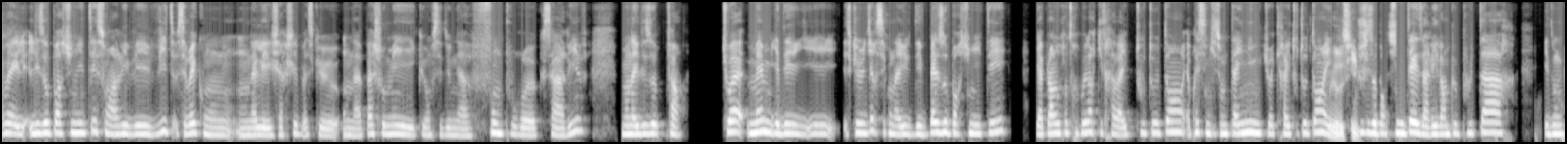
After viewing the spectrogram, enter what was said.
ouais, les opportunités sont arrivées vite. C'est vrai qu'on on allait les chercher parce qu'on n'a pas chômé et qu'on s'est donné à fond pour, que ça arrive. Mais on a eu des enfin, tu vois, même il y a des ce que je veux dire, c'est qu'on a eu des belles opportunités. Il y a plein d'autres entrepreneurs qui travaillent tout autant. Après, c'est une question de timing, tu vois? Qui travaillent tout autant et Oui, juste les opportunités, elles arrivent un peu plus tard et donc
